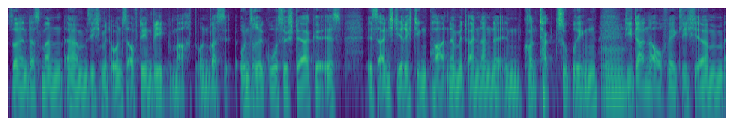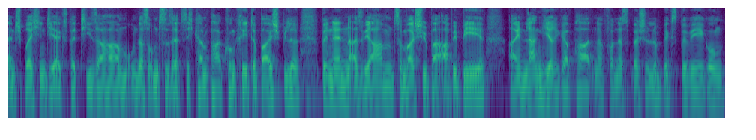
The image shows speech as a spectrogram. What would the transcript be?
sondern dass man ähm, sich mit uns auf den Weg macht. Und was unsere große Stärke ist, ist eigentlich die richtigen Partner miteinander in Kontakt zu bringen, mhm. die dann auch wirklich ähm, entsprechend die Expertise haben, um das umzusetzen. Ich kann ein paar konkrete Beispiele benennen. Also wir haben zum Beispiel bei ABB ein langjähriger Partner von der Special Olympics Bewegung.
